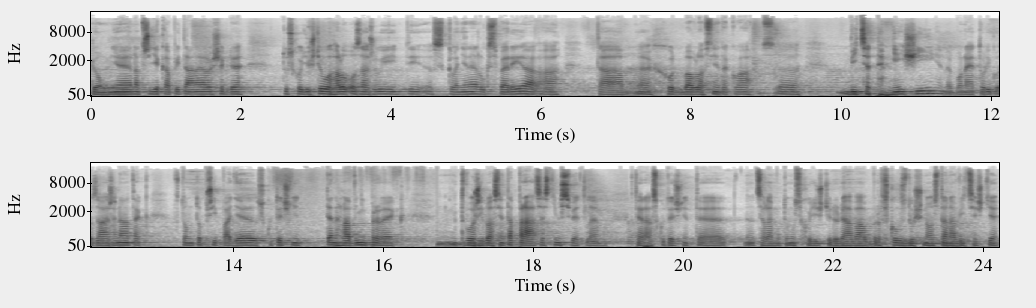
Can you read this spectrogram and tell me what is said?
domě na třídě kapitána Jaroše, kde tu schodišťovou halu ozařují ty skleněné luxfery a, a ta eh, chodba vlastně taková více temnější, nebo ne tolik ozářená, tak v tomto případě skutečně ten hlavní prvek tvoří vlastně ta práce s tím světlem, která skutečně té, celému tomu schodišti dodává obrovskou vzdušnost a navíc ještě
